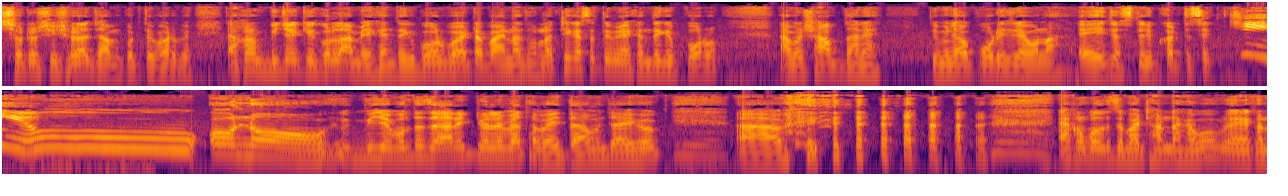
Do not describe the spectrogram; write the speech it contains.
ছোট শিশুরা জাম্প করতে পারবে। এখন বিজয় কি করল? আমি এখান থেকে পড়ব, এটা বায়না ধরলো। ঠিক আছে, তুমি এখান থেকে পড়ো। আবার সাবধানে, তুমি নাও পড়ে যেও না। এই যে স্লিপ কাটতেছে। ও নো! বিজয় বলতেছে, আর একটু হলে ব্যথা পাইতাম। যাই হোক এখন বলতেছে, ভাই, ঠান্ডা খাব। এখন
